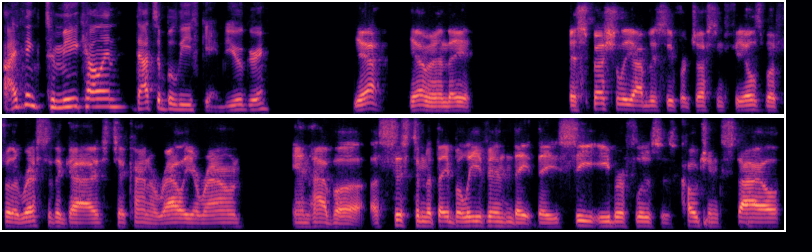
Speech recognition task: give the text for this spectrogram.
I think to me, Kellen, that's a belief game. Do you agree? Yeah, yeah, man. They, especially obviously for Justin Fields, but for the rest of the guys to kind of rally around and have a, a system that they believe in. They they see Eberflus's coaching style,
